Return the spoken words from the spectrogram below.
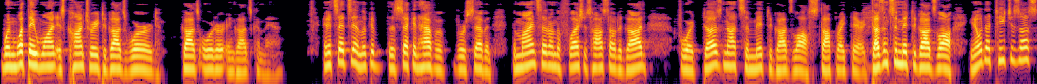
when what they want is contrary to God's word, God's order, and God's command. And it sets in. Look at the second half of verse 7. The mindset on the flesh is hostile to God, for it does not submit to God's law. Stop right there. It doesn't submit to God's law. You know what that teaches us?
